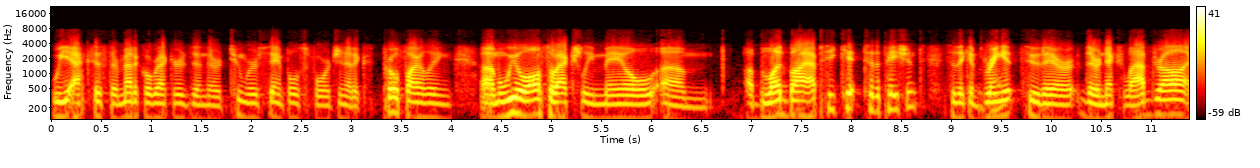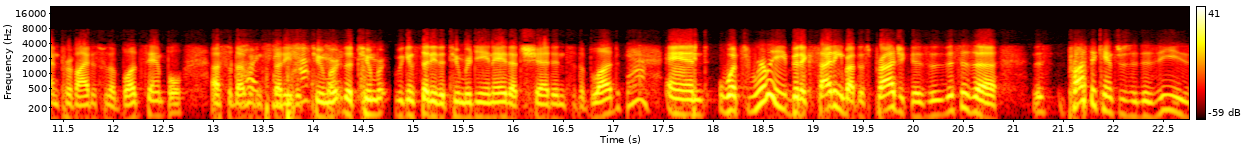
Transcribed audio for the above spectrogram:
We access their medical records and their tumor samples for genetic profiling. Um, we will also actually mail um, a blood biopsy kit to the patient so they can bring it to their, their next lab draw and provide us with a blood sample uh, so that oh, we can study fantastic. the tumor the tumor we can study the tumor DNA that's shed into the blood. Yeah. And what's really been exciting about this project is that this is a this prostate cancer is a disease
